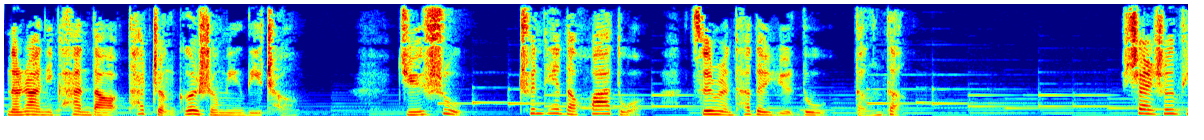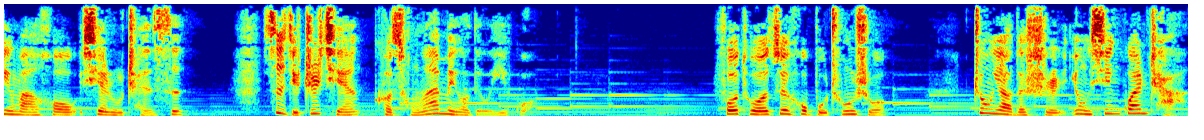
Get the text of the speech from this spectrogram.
能让你看到他整个生命历程，橘树、春天的花朵、滋润它的雨露等等。善生听完后陷入沉思，自己之前可从来没有留意过。佛陀最后补充说：“重要的是用心观察。”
